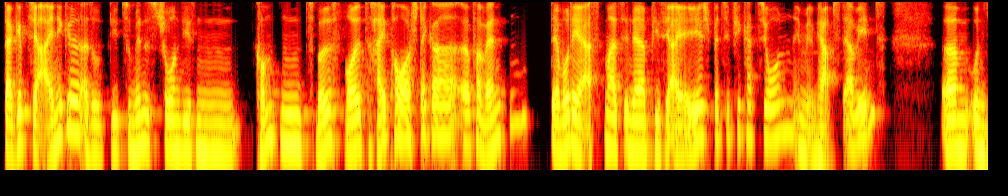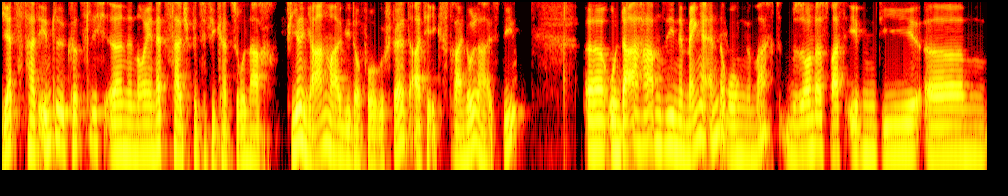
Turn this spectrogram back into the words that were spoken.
da gibt es ja einige, also die zumindest schon diesen kommenden 12 Volt High-Power-Stecker äh, verwenden. Der wurde ja erstmals in der PCIe-Spezifikation im, im Herbst erwähnt. Ähm, und jetzt hat Intel kürzlich äh, eine neue Netzteilspezifikation nach vielen Jahren mal wieder vorgestellt. ATX 3.0 heißt die. Äh, und da haben sie eine Menge Änderungen gemacht, besonders was eben die ähm,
